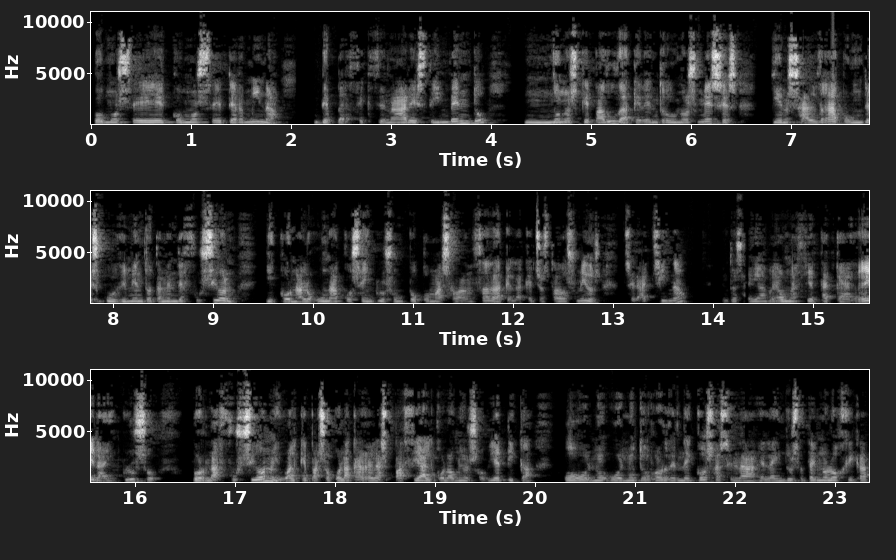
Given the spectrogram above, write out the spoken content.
cómo se, cómo se termina de perfeccionar este invento. No nos quepa duda que dentro de unos meses quien saldrá con un descubrimiento también de fusión y con alguna cosa incluso un poco más avanzada que la que ha hecho Estados Unidos será China Entonces ahí habrá una cierta carrera incluso por la fusión, igual que pasó con la carrera espacial con la Unión Soviética o, en otro orden de cosas en la, en la, industria tecnológica,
